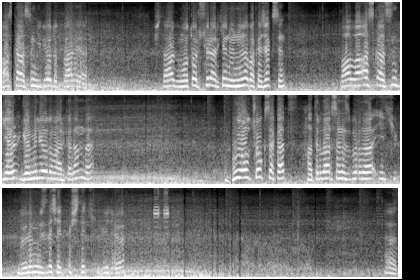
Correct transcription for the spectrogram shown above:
Az kalsın gidiyorduk var ya. İşte abi motor sürerken önüne bakacaksın. Vallahi az kalsın gö- gömülüyordum arkadan da. Bu yol çok sakat. Hatırlarsanız burada ilk bölümümüzde çekmiştik video. Evet.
